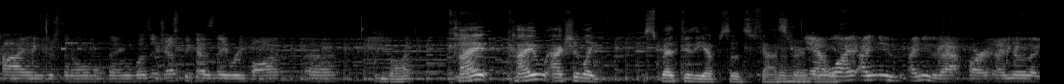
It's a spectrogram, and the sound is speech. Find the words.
Kai and just a normal thing? Was it just because they rebought? Uh, You bought. Kai Kai actually like sped through the episodes faster. I yeah, well, I, I knew I knew that part, and I know they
